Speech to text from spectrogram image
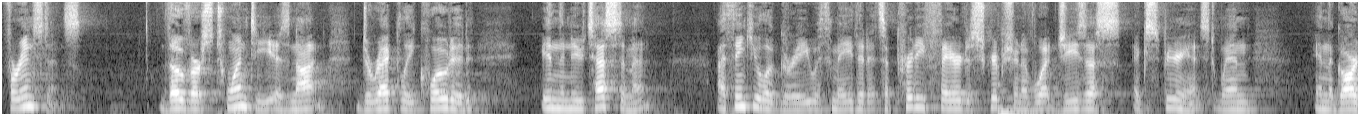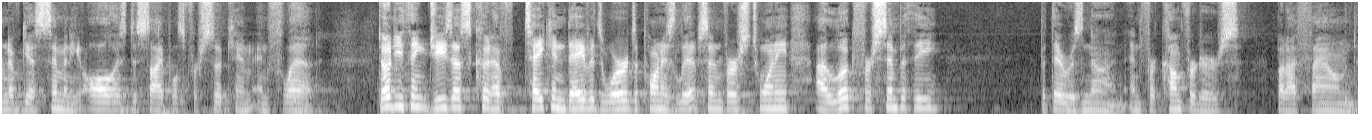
For instance, though verse 20 is not directly quoted in the New Testament, I think you'll agree with me that it's a pretty fair description of what Jesus experienced when, in the Garden of Gethsemane, all his disciples forsook him and fled. Don't you think Jesus could have taken David's words upon his lips in verse 20? I looked for sympathy, but there was none, and for comforters, but I found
